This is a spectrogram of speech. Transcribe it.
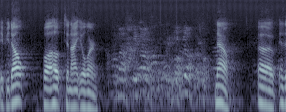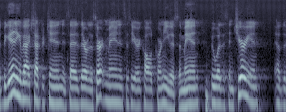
If you don't, well, I hope tonight you'll learn. Now, uh, at the beginning of Acts chapter 10, it says, There was a certain man in Caesarea called Cornelius, a man who was a centurion of the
